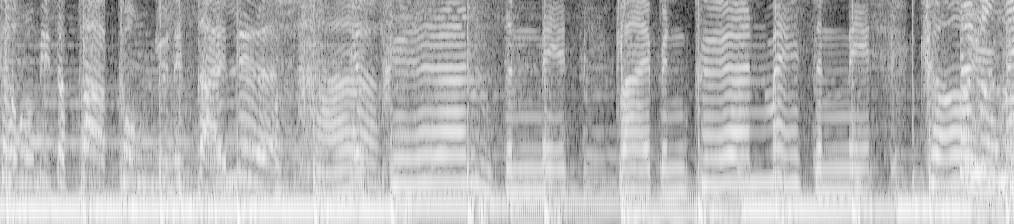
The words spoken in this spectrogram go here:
คำว่ามิตรภาพคงอยู่ในสายเลือดหากเพื่อนสนิท กลายเป็นเพื่อนไม่สนิทคอยรู้ว่า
